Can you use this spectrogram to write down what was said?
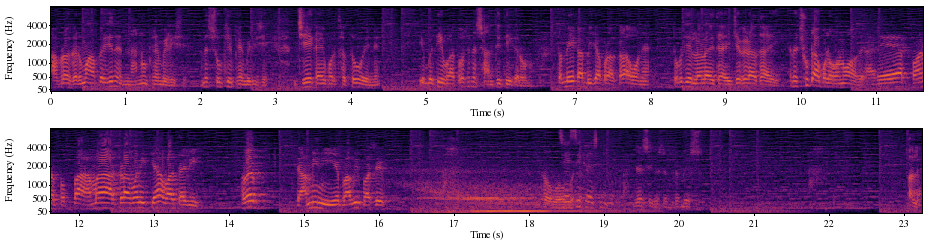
આપણા ઘરમાં આપણે છે ને નાનું ફેમિલી છે અને સુખી ફેમિલી છે. જે કાંઈ પણ થતું હોય ને એ બધી વાતો છે ને શાંતિથી કરવાનું. તમે એક આ બીજા પર અકળાવો ને તો પછી લડાઈ થાય ઝઘડા થાય અને છૂટા પડવાનું આવે. અરે પણ પપ્પા આમાં અકળાવવાની ક્યાં વાત આવી? હવે જામીની એ ભાભી પાસે જય શ્રી કૃષ્ણ પપ્પા. જય શ્રી કૃષ્ણ બેસ. હાલે.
